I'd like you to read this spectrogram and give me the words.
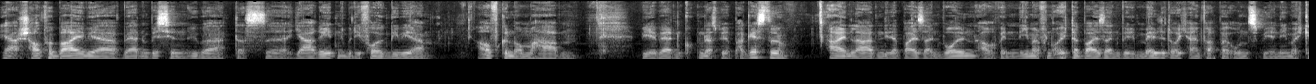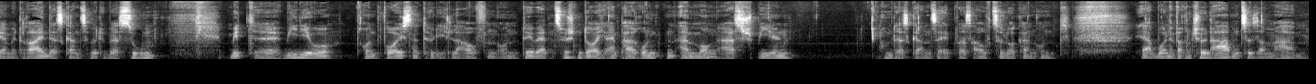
ja, schaut vorbei. Wir werden ein bisschen über das äh, Jahr reden, über die Folgen, die wir aufgenommen haben. Wir werden gucken, dass wir ein paar Gäste einladen, die dabei sein wollen. Auch wenn jemand von euch dabei sein will, meldet euch einfach bei uns. Wir nehmen euch gerne mit rein. Das Ganze wird über Zoom mit äh, Video und Voice natürlich laufen. Und wir werden zwischendurch ein paar Runden Among Us spielen um das Ganze etwas aufzulockern und ja, wollen einfach einen schönen Abend zusammen haben.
